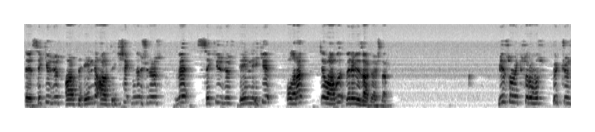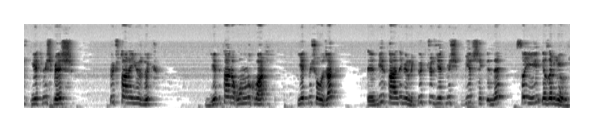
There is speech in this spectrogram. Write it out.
800 e, artı 50 artı 2 şeklinde düşünürüz. Ve 852 olarak cevabı verebiliriz arkadaşlar. Bir sonraki sorumuz 375. 3 tane yüzlük. 7 tane onluk var. 70 olacak. E, bir tane de birlik. 371 şeklinde sayıyı yazabiliyoruz.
